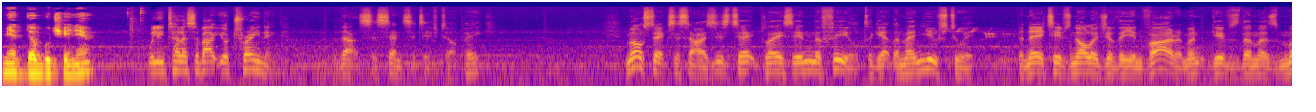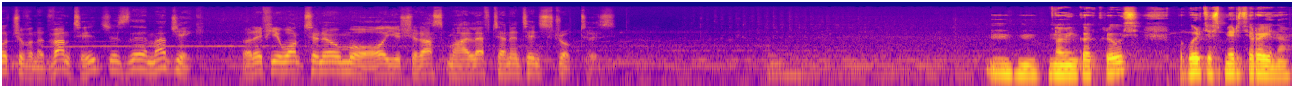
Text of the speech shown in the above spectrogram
Методы обучения. Will you tell us about your training? That's a sensitive topic. Most exercises take place in the field to get the men used to it. The natives' knowledge of the environment gives them as much of an advantage as their magic. But if you want to know more, you should ask my lieutenant instructors. Угу, новенькая открылась. Поговорите о смерти Рейна.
